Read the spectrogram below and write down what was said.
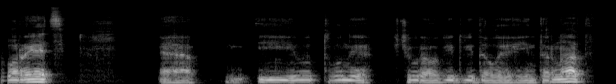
творець. Е, І от вони вчора відвідали інтернат,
